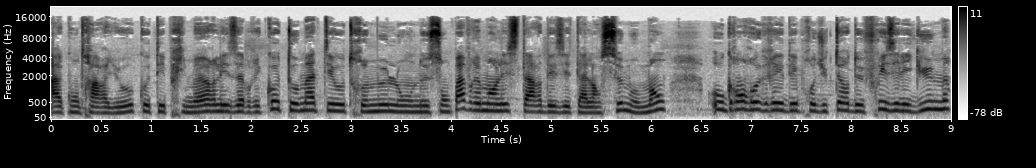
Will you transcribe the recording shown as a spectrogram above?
A contrario, côté primeur, les abricots, tomates et autres melons ne sont pas vraiment les stars des étals en ce moment, au grand regret des producteurs de fruits et légumes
